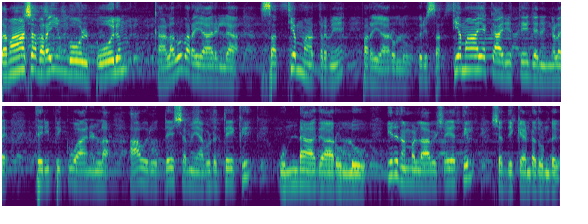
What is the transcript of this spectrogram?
തമാശ പറയുമ്പോൾ പോലും കളവ് പറയാറില്ല. സത്യം മാത്രമേ പറയാറുള്ളൂ. ഒരു സത്യമായ കാര്യത്തെ ജനങ്ങളെ ധരിപ്പിക്കുവാനുള്ള ആ ഒരു ഉദ്ദേശമേ അവിടത്തേക്ക് ഉണ്ടാകാറുള്ളൂ. ഇത് നമ്മൾ ആ വിഷയത്തിൽ ശ്രദ്ധിക്കേണ്ടതുണ്ട്.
